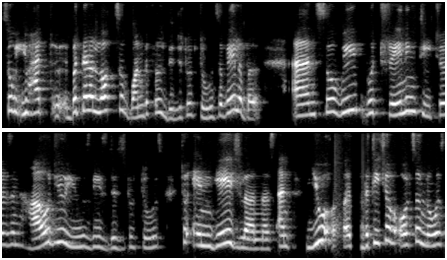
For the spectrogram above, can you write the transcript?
So you had to, but there are lots of wonderful digital tools available and so we were training teachers in how do you use these digital tools to engage learners. And you, uh, the teacher also knows,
